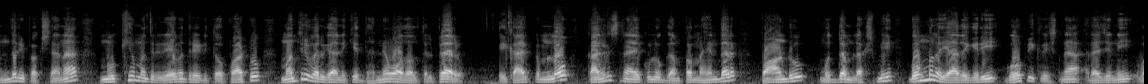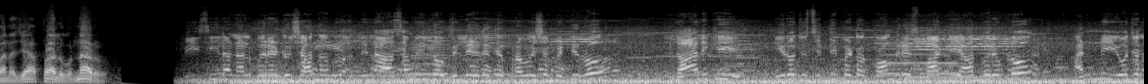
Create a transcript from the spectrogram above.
అందరి పక్షాన ముఖ్యమంత్రి రేవంత్ రెడ్డితో పాటు మంత్రివర్గానికి ధన్యవాదాలు తెలిపారు. ఈ కార్యక్రమంలో కాంగ్రెస్ నాయకులు గంప మహేందర్ పాండు ముద్దం లక్ష్మి బొమ్మల యాదగిరి గోపీకృష్ణ రజని వనజ పాల్గొన్నారు. బీసీల నలభై రెండు శాతం నిన్న అసెంబ్లీలో బిల్లు ఏదైతే ప్రవేశపెట్టిరో దానికి ఈరోజు సిద్దిపేట కాంగ్రెస్ పార్టీ ఆధ్వర్యంలో అన్ని యోజన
